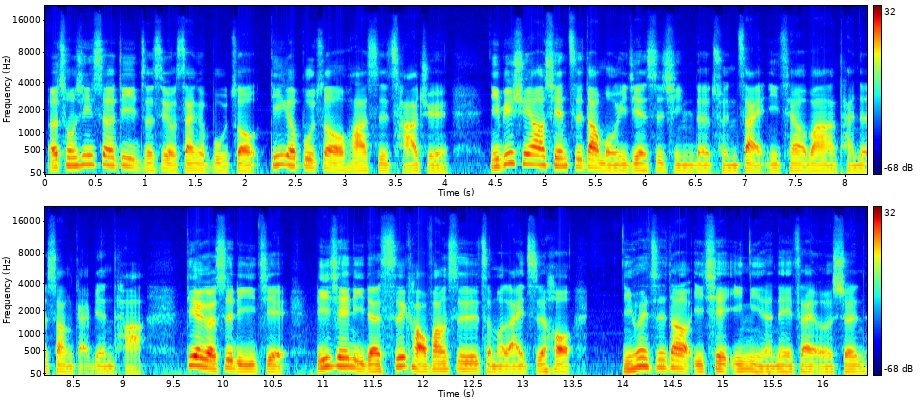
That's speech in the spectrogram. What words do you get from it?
而重新设定则是有三个步骤，第一个步骤的话是察觉。你必须要先知道某一件事情的存在，你才有办法谈得上改变它。第二个是理解，理解你的思考方式怎么来之后，你会知道一切因你的内在而生。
